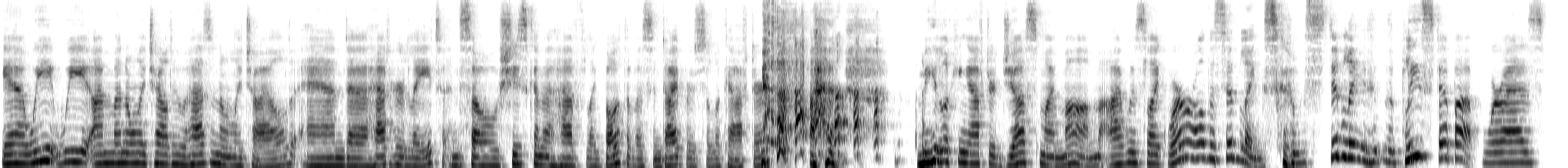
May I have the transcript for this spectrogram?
yeah. We we I'm an only child who has an only child and uh, had her late, and so she's gonna have like both of us in diapers to look after. Me looking after just my mom, I was like, "Where are all the siblings? Sibling, please step up." Whereas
